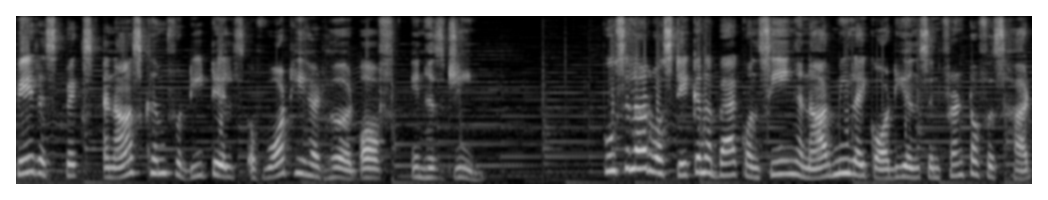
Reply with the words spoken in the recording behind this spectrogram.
pay respects, and ask him for details of what he had heard of in his dream. Pusalar was taken aback on seeing an army like audience in front of his hut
